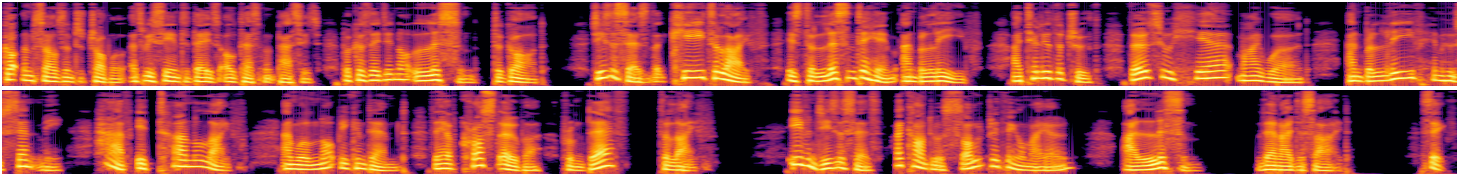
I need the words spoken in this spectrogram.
got themselves into trouble, as we see in today's Old Testament passage, because they did not listen to God. Jesus says the key to life is to listen to Him and believe. I tell you the truth, those who hear my word and believe him who sent me have eternal life and will not be condemned. They have crossed over from death to life. Even Jesus says, I can't do a solitary thing on my own. I listen, then I decide. Sixth,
